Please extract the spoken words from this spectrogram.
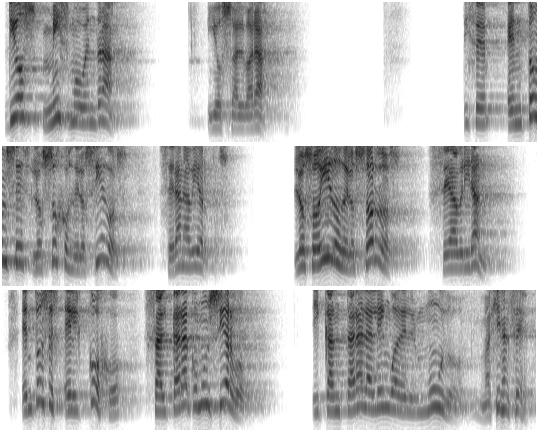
Dios mismo vendrá y os salvará. Dice, entonces los ojos de los ciegos serán abiertos. Los oídos de los sordos se abrirán. Entonces el cojo saltará como un ciervo y cantará la lengua del mudo. Imagínense.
